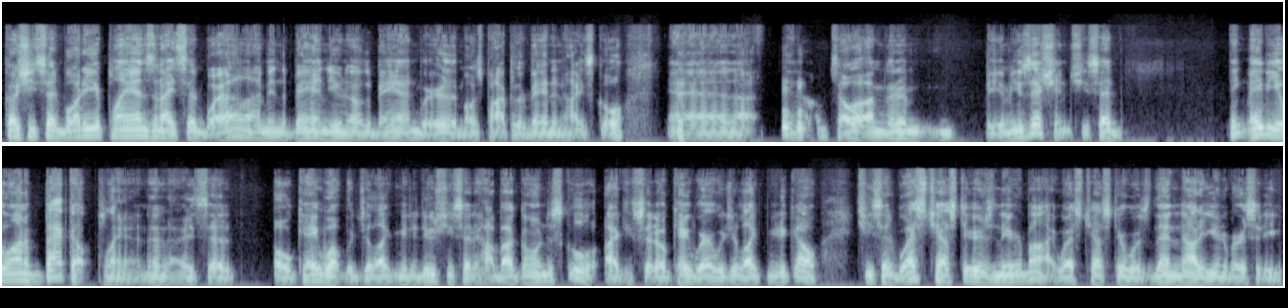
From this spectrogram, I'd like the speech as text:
because she said, What are your plans? And I said, Well, I'm in the band. You know, the band. We're the most popular band in high school. And, uh, you know, so I'm going to be a musician. She said, I think maybe you want a backup plan. And I said, okay, what would you like me to do? She said, how about going to school? I said, okay, where would you like me to go? She said, West Chester is nearby. West Chester was then not a university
